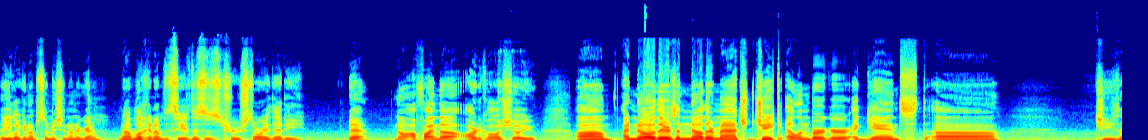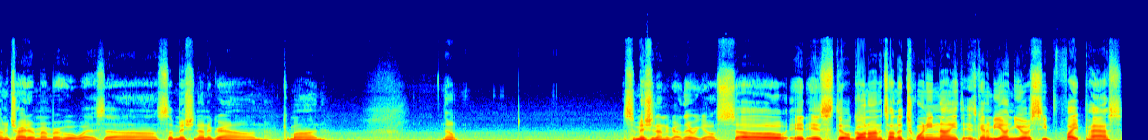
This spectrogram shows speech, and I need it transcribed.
Are you looking up Submission Underground? No, I'm looking up to see if this is a true story that he. Yeah. No, I'll find the article. I'll show you. Um, I know there's another match, Jake Ellenberger against. Uh, let me try to remember who it was. Uh, Submission Underground. Come on. Nope. Submission Underground. There we go. So it is still going on. It's on the 29th. It's going to be on UFC Fight Pass.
